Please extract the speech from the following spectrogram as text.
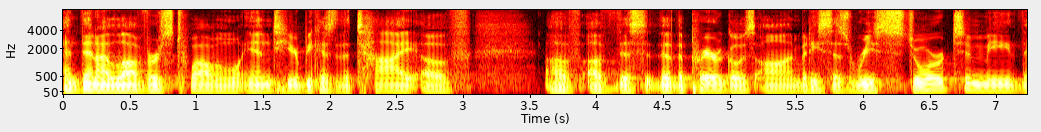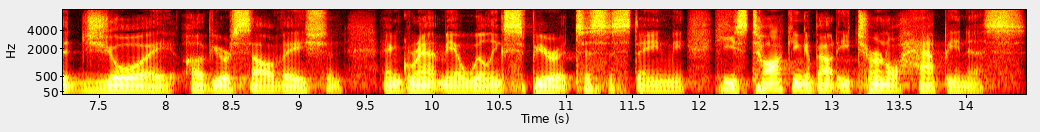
And then I love verse 12, and we'll end here because of the tie of, of, of this. The, the prayer goes on, but he says, Restore to me the joy of your salvation and grant me a willing spirit to sustain me. He's talking about eternal happiness.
